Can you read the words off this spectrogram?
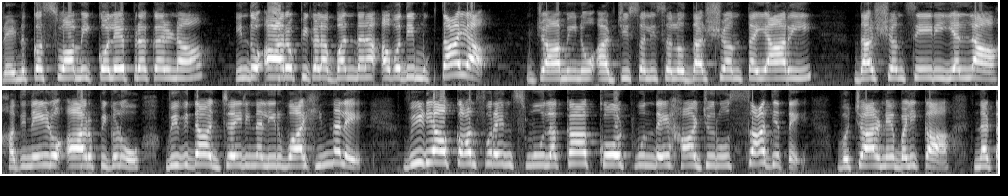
ರೇಣುಕಸ್ವಾಮಿ ಕೊಲೆ ಪ್ರಕರಣ. ಇಂದು ಆರೋಪಿಗಳ ಬಂಧನ ಅವಧಿ ಮುಕ್ತಾಯ. ಜಾಮೀನು ಅರ್ಜಿ ಸಲ್ಲಿಸಲು ದರ್ಶನ್ ತಯಾರಿ. ದರ್ಶನ್ ಸೇರಿ ಎಲ್ಲ ಹದಿನೇಳು ಆರೋಪಿಗಳು ವಿವಿಧ ಜೈಲಿನಲ್ಲಿರುವ ಹಿನ್ನೆಲೆ. ವಿಡಿಯೋ ಕಾನ್ಫರೆನ್ಸ್ ಮೂಲಕ ಕೋರ್ಟ್ ಮುಂದೆ ಹಾಜರು ಸಾಧ್ಯತೆ. ವಿಚಾರಣೆ ಬಳಿಕ ನಟ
